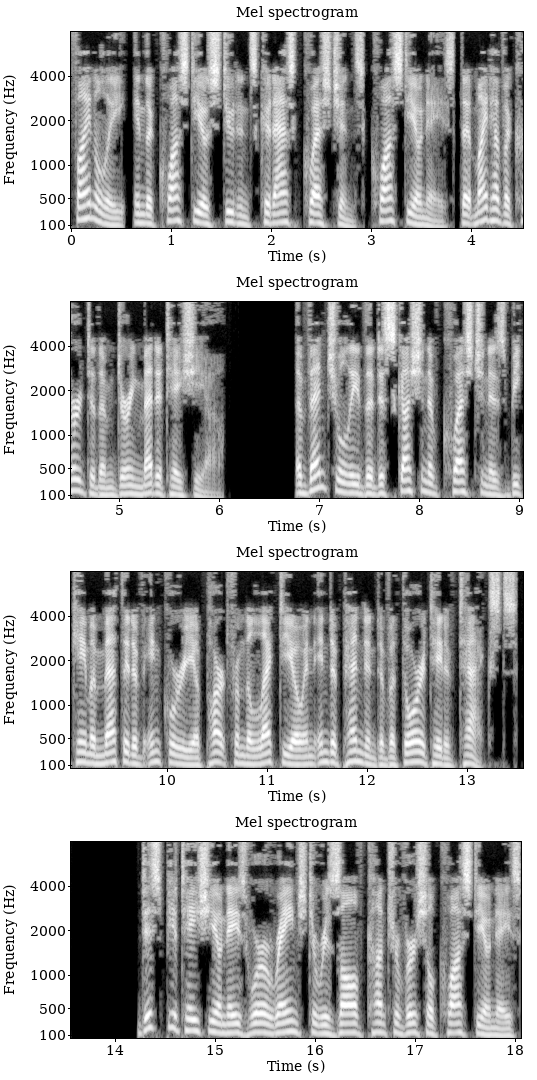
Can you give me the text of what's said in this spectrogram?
Finally, in the quaestio students could ask questions that might have occurred to them during meditatio. Eventually the discussion of quaestiones became a method of inquiry apart from the lectio and independent of authoritative texts. Disputationes were arranged to resolve controversial quaestiones.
